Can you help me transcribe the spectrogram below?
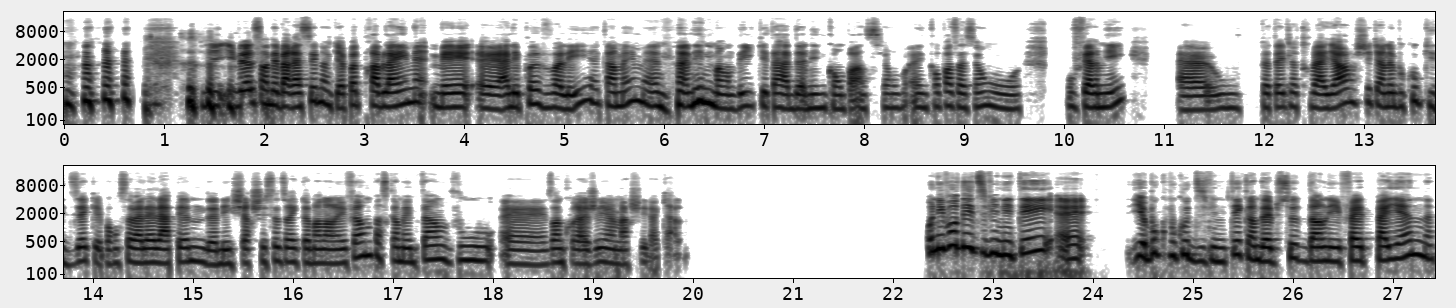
ils, veulent s'en débarrasser, donc il n'y a pas de problème. Mais euh, allez pas voler hein, quand même. Allez demander quitte à donner une compensation, une compensation au, au fermier euh, ou peut-être le trouver ailleurs. Je sais qu'il y en a beaucoup qui disaient que bon, ça valait la peine d'aller chercher ça directement dans les fermes parce qu'en même temps, vous euh, encouragez un marché local. Au niveau des divinités, euh, il y a beaucoup, beaucoup de divinités, comme d'habitude, dans les fêtes païennes.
